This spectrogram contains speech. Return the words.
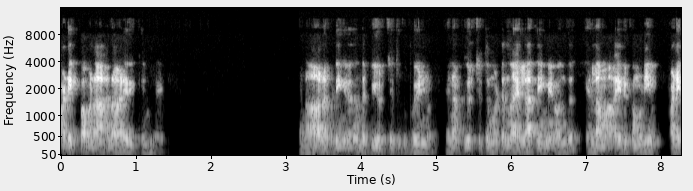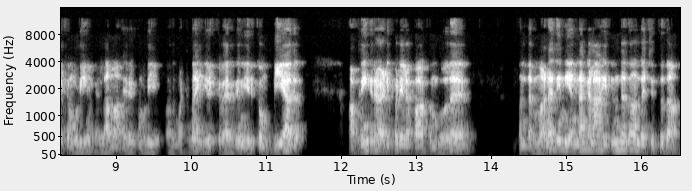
படைப்பவனாக நான் இருக்கின்றேன். நான் அப்படிங்கிறது அந்த பியூர் சித்துக்கு போயிடணும். ஏன்னா பியூர் சித்து மட்டும்தான் எல்லாத்தையுமே வந்து எல்லாமாக இருக்க முடியும் படைக்க முடியும் எல்லாமாக இருக்க முடியும். அது மட்டும்தான் இருக்கு வேற எதுவும் இருக்க முடியாது. அப்படிங்கிற அடிப்படையில பார்க்கும்போது அந்த மனதின் எண்ணங்களாக இருந்ததும் அந்த சித்து தான்.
